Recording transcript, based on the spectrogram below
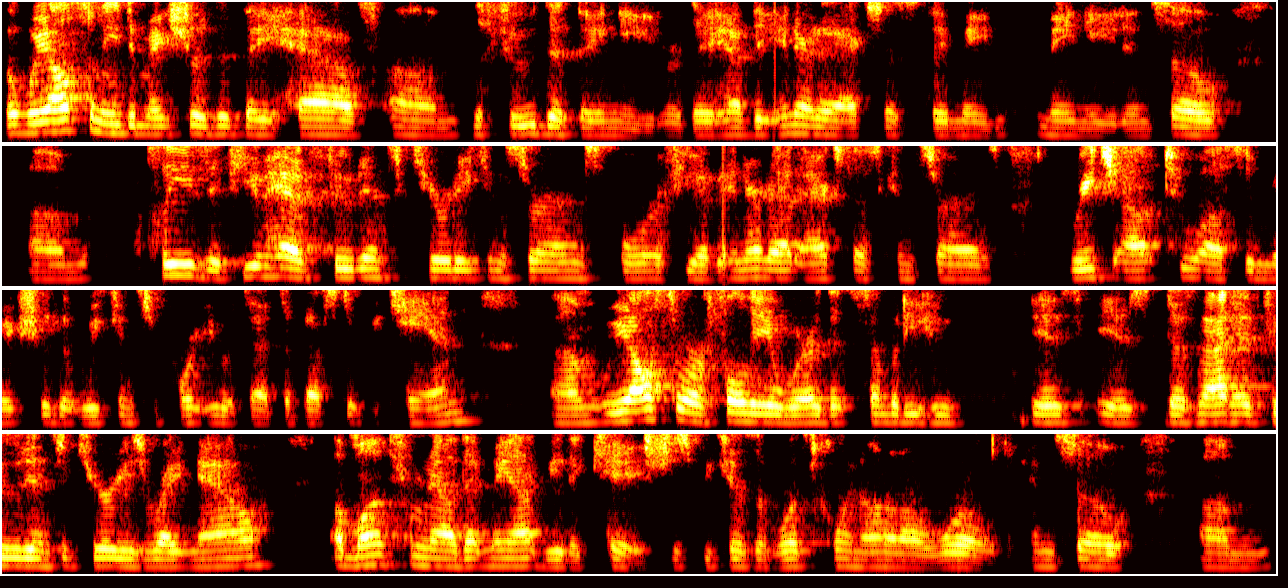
But we also need to make sure that they have um, the food that they need, or they have the internet access they may may need. And so, um, please, if you have food insecurity concerns or if you have internet access concerns, reach out to us and make sure that we can support you with that the best that we can. Um, we also are fully aware that somebody who is is does not have food insecurities right now, a month from now, that may not be the case, just because of what's going on in our world. And so. Um,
